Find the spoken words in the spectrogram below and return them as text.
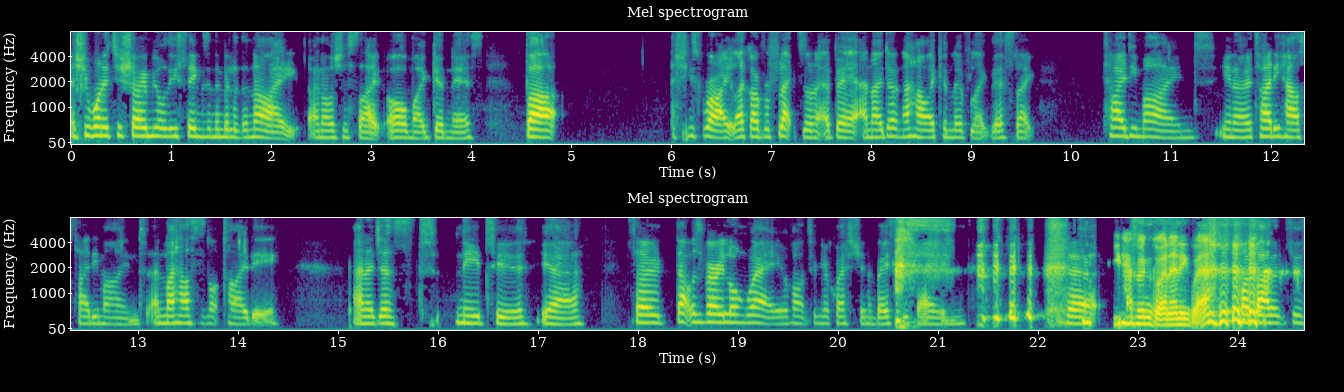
and she wanted to show me all these things in the middle of the night, and I was just like, oh my goodness. But she's right. Like I've reflected on it a bit, and I don't know how I can live like this. Like tidy mind, you know, tidy house, tidy mind, and my house is not tidy, and I just need to, yeah. So that was a very long way of answering your question and basically saying that You haven't gone anywhere. my balance is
